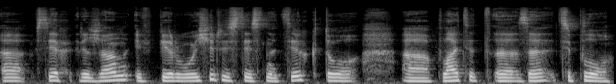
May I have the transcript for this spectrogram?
э, всех рижан и в первую очередь, естественно, тех, кто э, платит э, за тепло.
